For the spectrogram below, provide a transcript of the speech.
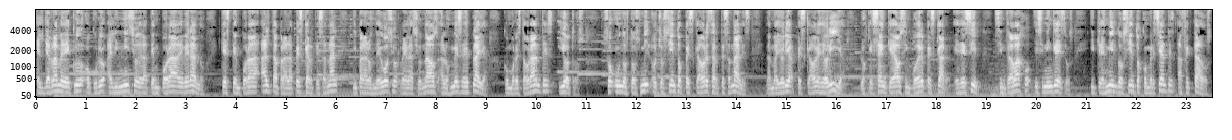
El derrame de crudo ocurrió al inicio de la temporada de verano, que es temporada alta para la pesca artesanal y para los negocios relacionados a los meses de playa, como restaurantes y otros. Son unos 2.800 pescadores artesanales, la mayoría pescadores de orilla, los que se han quedado sin poder pescar, es decir, sin trabajo y sin ingresos, y 3.200 comerciantes afectados.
